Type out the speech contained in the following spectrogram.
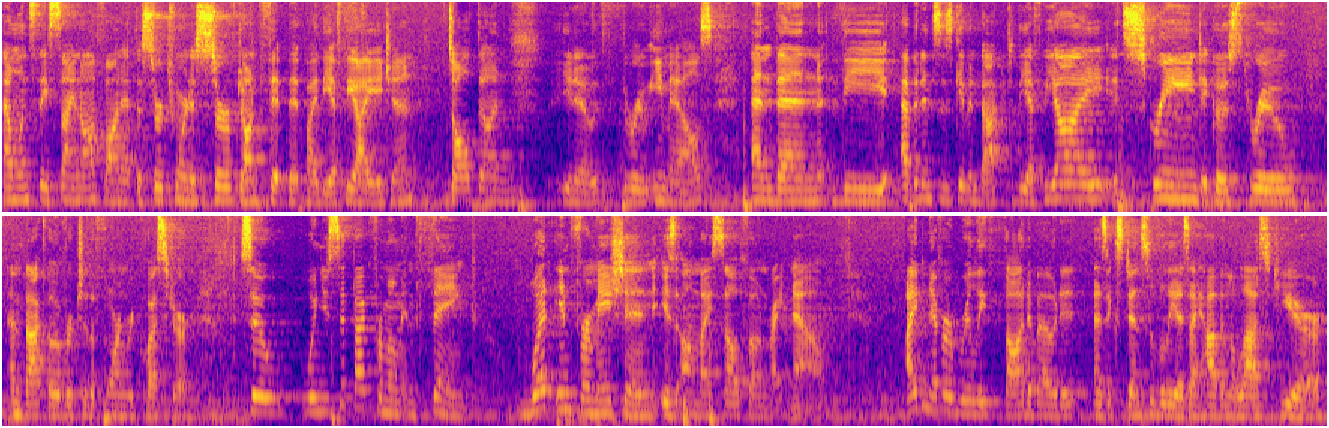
And once they sign off on it, the search warrant is served on Fitbit by the FBI agent. It's all done, you know, through emails. And then the evidence is given back to the FBI, it's screened, it goes through and back over to the foreign requester. So when you sit back for a moment and think, what information is on my cell phone right now? I'd never really thought about it as extensively as I have in the last year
